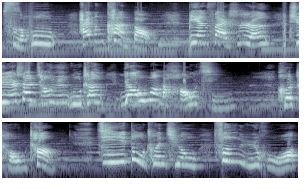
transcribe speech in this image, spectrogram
似乎还能看到边塞诗人雪山长云古城遥望的豪情和惆怅，几度春秋风雨火，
